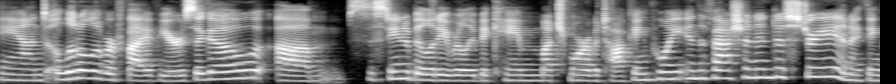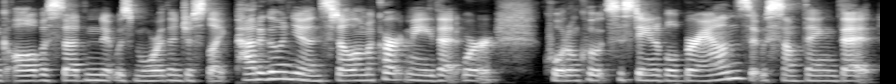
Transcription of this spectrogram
And a little over five years ago, um, sustainability really became much more of a talking point in the fashion industry. And I think all of a sudden it was more than just like Patagonia and Stella McCartney that were quote unquote sustainable brands. It was something that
